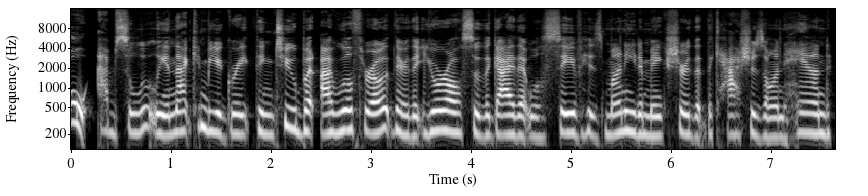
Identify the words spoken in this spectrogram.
Oh, absolutely. And that can be a great thing too. But I will throw out there that you're also the guy that will save his money to make sure that the cash is on hand,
